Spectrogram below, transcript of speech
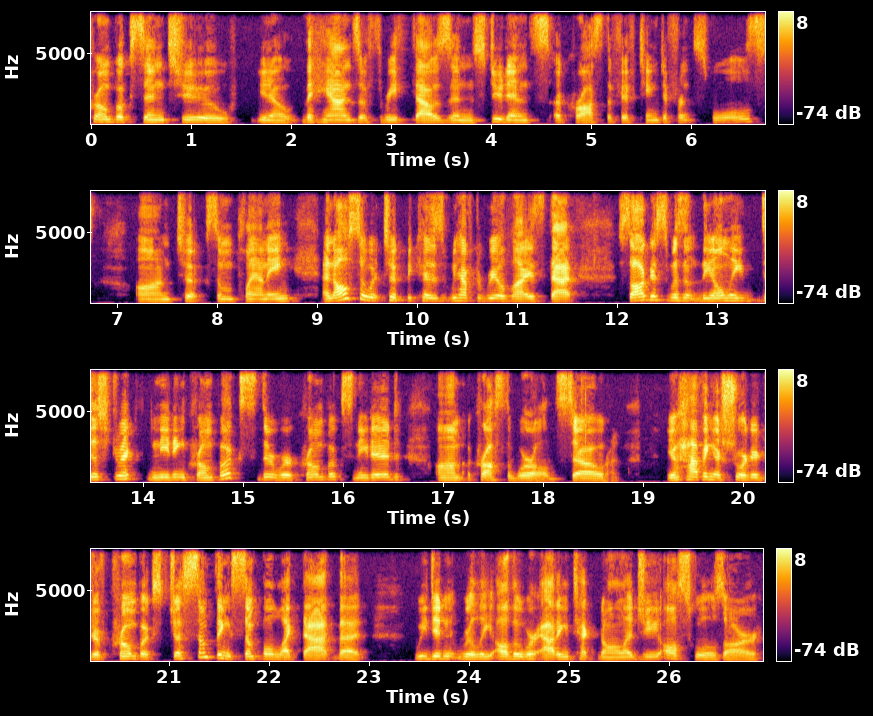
Chromebooks into you know the hands of 3000 students across the 15 different schools um, took some planning. And also it took because we have to realize that saugus wasn't the only district needing chromebooks. There were chromebooks needed um, across the world. So right. you know having a shortage of chromebooks just something simple like that that we didn't really although we're adding technology all schools are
